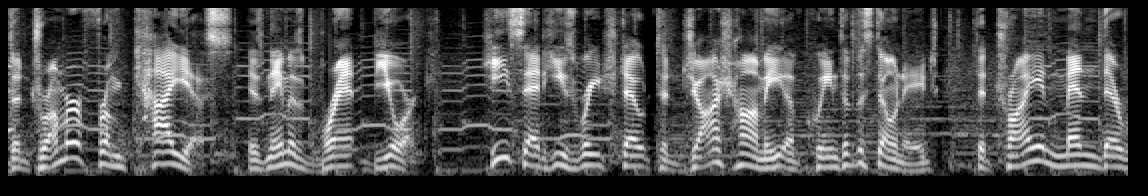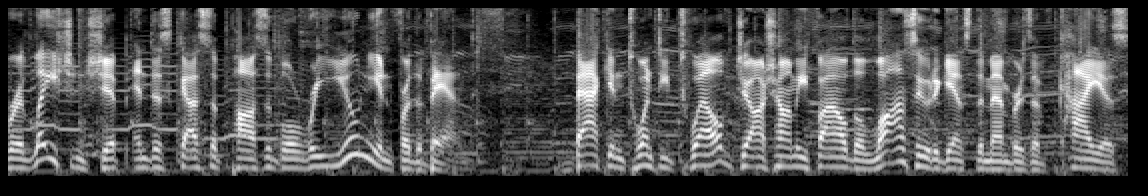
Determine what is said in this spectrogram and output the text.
The drummer from Kyuss, his name is Brant Bjork. He said he's reached out to Josh Homme of Queens of the Stone Age to try and mend their relationship and discuss a possible reunion for the band. Back in 2012, Josh Homme filed a lawsuit against the members of Kyuss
